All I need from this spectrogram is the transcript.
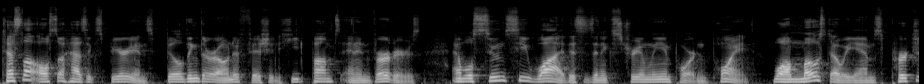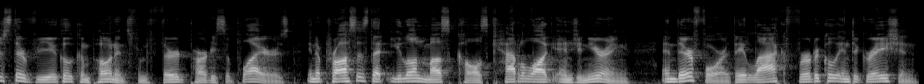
Tesla also has experience building their own efficient heat pumps and inverters, and we'll soon see why this is an extremely important point. While most OEMs purchase their vehicle components from third party suppliers in a process that Elon Musk calls catalog engineering, and therefore they lack vertical integration,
